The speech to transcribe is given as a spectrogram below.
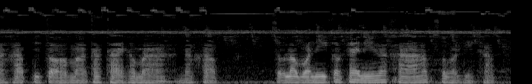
นะครับ ติดต่อเข้ามาทักทายเข้ามานะครับสำหรับวันนี้ก็แค่นี้นะครับ สวัสดีครับ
